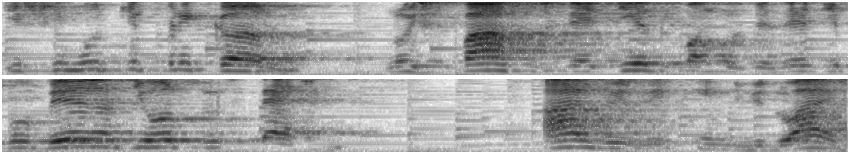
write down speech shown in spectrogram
e se multiplicando no espaço cedido, vamos dizer, de bobeira de outra espécie. Árvores individuais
